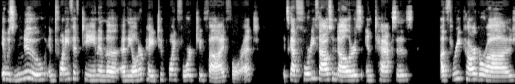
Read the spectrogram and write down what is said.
It was new in 2015, and the and the owner paid 2.425 for it. It's got forty thousand dollars in taxes, a three-car garage,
